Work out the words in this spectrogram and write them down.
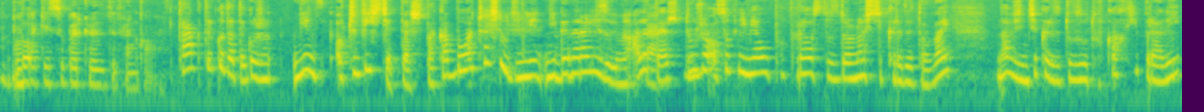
bo, bo, takie super kredyty frankowe. Tak, tylko dlatego, że między, oczywiście też taka była część ludzi, nie, nie generalizujmy, ale tak. też dużo mhm. osób nie miało po prostu zdolności kredytowej na wzięcie kredytu w złotówkach i brali,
